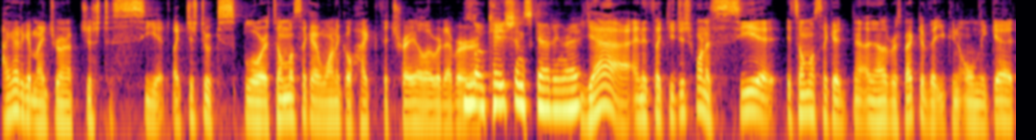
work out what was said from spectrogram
I got to get my drone up just to see it, like just to explore. It's almost like I want to go hike the trail or whatever. Location scouting, right? Yeah, and it's like you just want to see it. It's almost like a, another perspective that you can only get.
